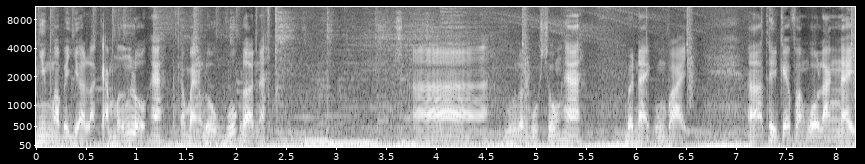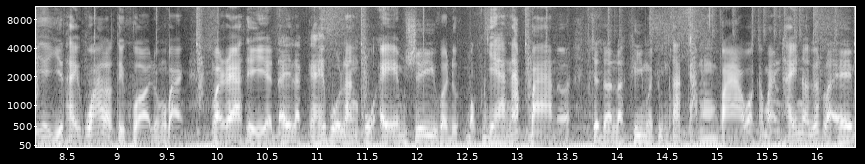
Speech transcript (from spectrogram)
nhưng mà bây giờ là cảm ứng luôn ha. Các bạn luôn vuốt lên nè. À, vuốt lên vuốt xuống ha. Bên này cũng vậy à, thì cái phần vô lăng này thì Di thấy quá là tuyệt vời luôn các bạn. Ngoài ra thì đây là cái vô lăng của AMG và được bọc da nắp 3 nữa. Cho nên là khi mà chúng ta cầm vào các bạn thấy nó rất là êm.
